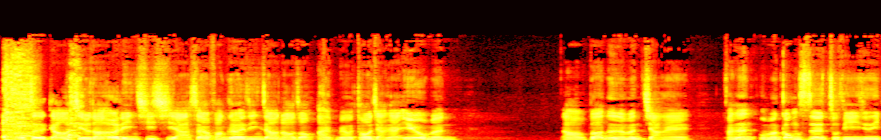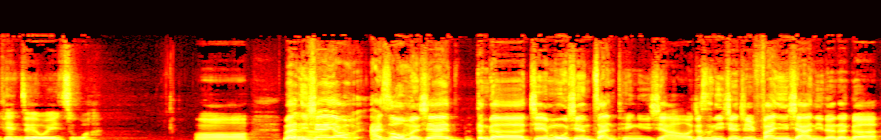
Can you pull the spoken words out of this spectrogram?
我这个刚好进入到二零七七啊，赛博朋克已经在我脑中。哎，没有偷讲一下，因为我们。啊、哦，不知道这能不能讲诶，反正我们公司的主题就是一篇这个为主啊。哦，没有，啊、你现在要还是我们现在这个节目先暂停一下哦，就是你先去翻一下你的那个，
